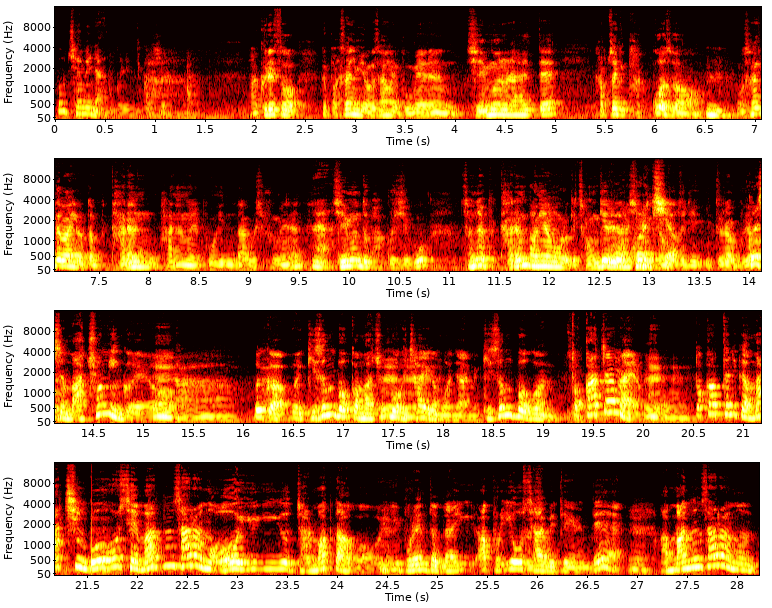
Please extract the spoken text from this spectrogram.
그럼 최면이 안 걸리는 거죠. 아, 아, 그래서 그 박사님 영상을 보면은 질문을 할때 갑자기 바꿔서 음. 뭐 상대방이 어떤 다른 반응을 보인다고 싶으면은 네. 질문도 바꾸시고 전혀 다른 방향으로 이렇게 전개를 그- 하시는 그렇죠. 경우들이 있더라고요. 그래서 맞춤인 거예요. 네, 아. 그러니까 왜 기성복과 맞춤복의 네. 차이가 뭐냐면 기성복은 똑같잖아요. 예, 예. 똑같으니까 마침 그 옷에 맞는 사람은 어 이- 이거 잘 맞다 하고 네. 이 브랜드 나 이- 앞으로 이옷 그렇죠. 사업이 되는데 예. 안 맞는 사람은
